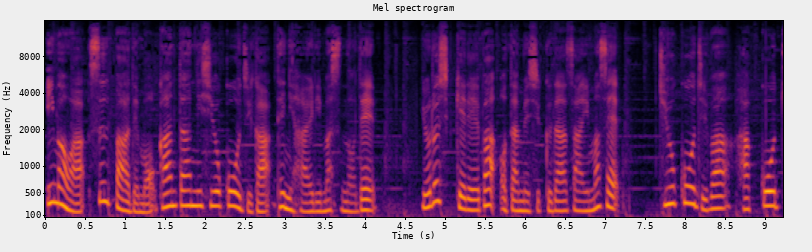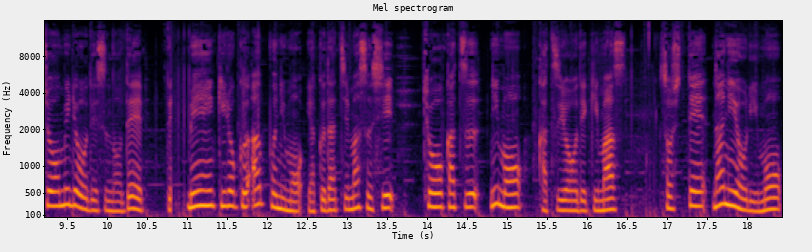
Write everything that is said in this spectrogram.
今はスーパーでも簡単に塩麹が手に入りますのでよろしければお試しくださいませ。塩麹は発酵調味料ですので免疫力アップにも役立ちますし腸活にも活用できます。そして何よりも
